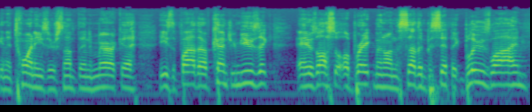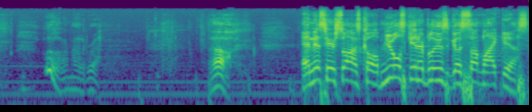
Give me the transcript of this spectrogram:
in the 20s or something in America. He's the father of country music, and he was also a brakeman on the Southern Pacific Blues line. Whew, I'm out of breath. Oh. And this here song is called Mule Skinner Blues. It goes something like this.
